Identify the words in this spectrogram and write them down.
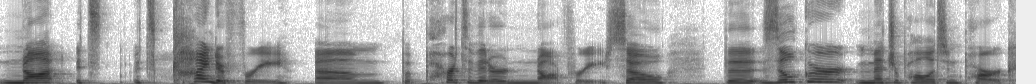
not it's it's kind of free, um, but parts of it are not free. So the Zilker Metropolitan Park,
